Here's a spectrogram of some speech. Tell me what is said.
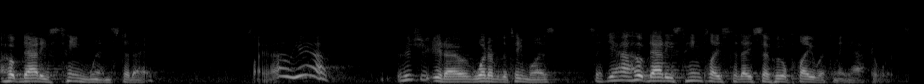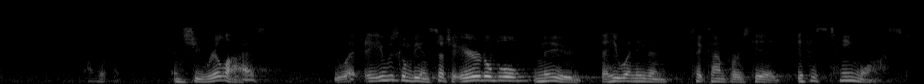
I hope daddy's team wins today. It's like, oh yeah, who's your, you know, whatever the team was. Said, yeah, I hope daddy's team plays today so he'll play with me afterwards. And she realized he was going to be in such an irritable mood that he wouldn't even take time for his kids if his team lost.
